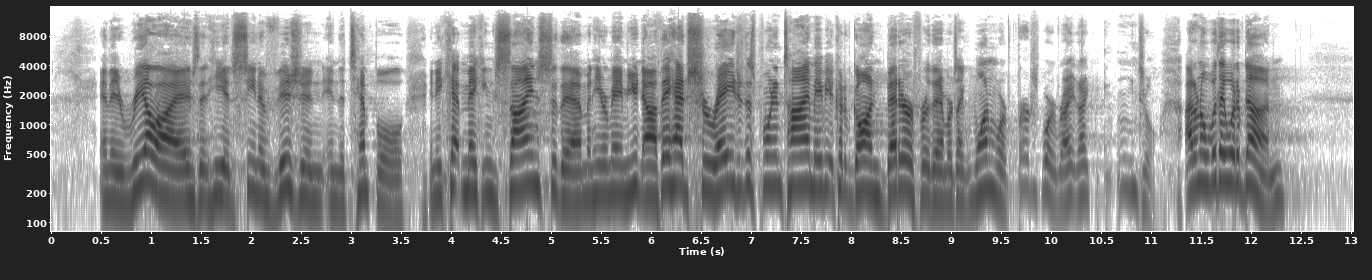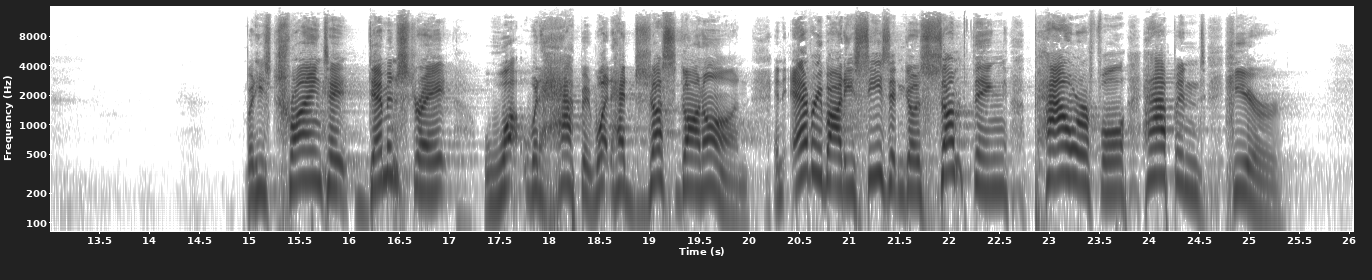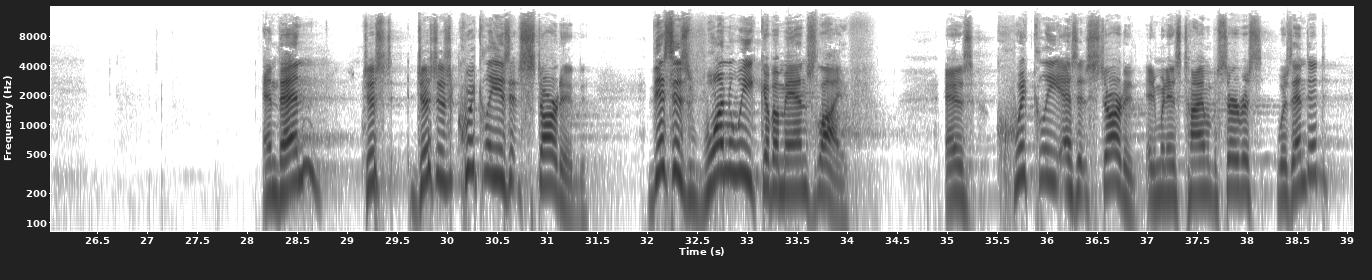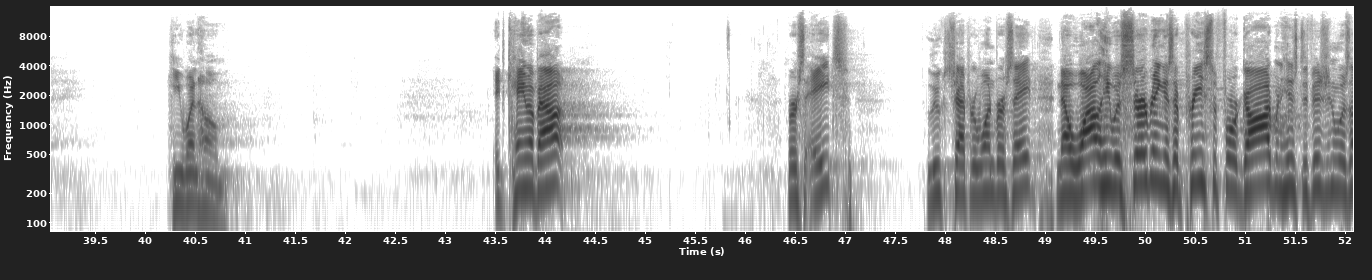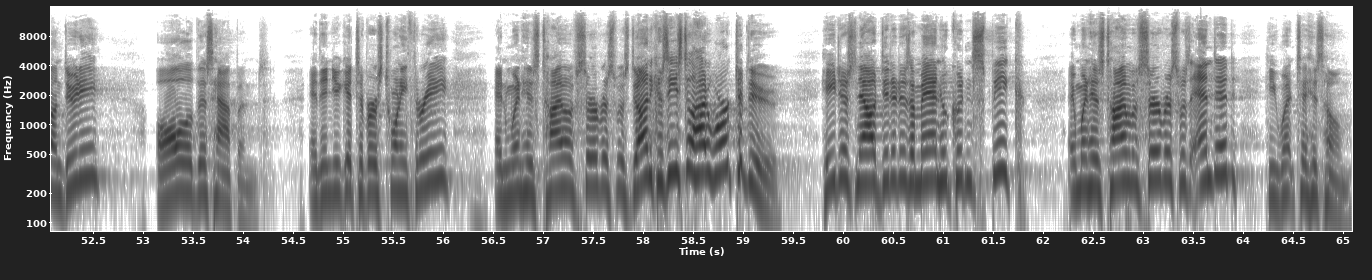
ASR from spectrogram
And they realized that he had seen a vision in the temple, and he kept making signs to them, and he remained mute. Now, if they had charades at this point in time, maybe it could have gone better for them. Or it's like one word, first word, right? Like angel. I don't know what they would have done. But he's trying to demonstrate what would happen, what had just gone on. And everybody sees it and goes, Something powerful happened here. And then, just, just as quickly as it started, this is one week of a man's life. As quickly as it started, and when his time of service was ended, he went home. It came about Verse 8, Luke chapter 1, verse 8. Now, while he was serving as a priest before God when his division was on duty, all of this happened. And then you get to verse 23, and when his time of service was done, because he still had work to do, he just now did it as a man who couldn't speak. And when his time of service was ended, he went to his home.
